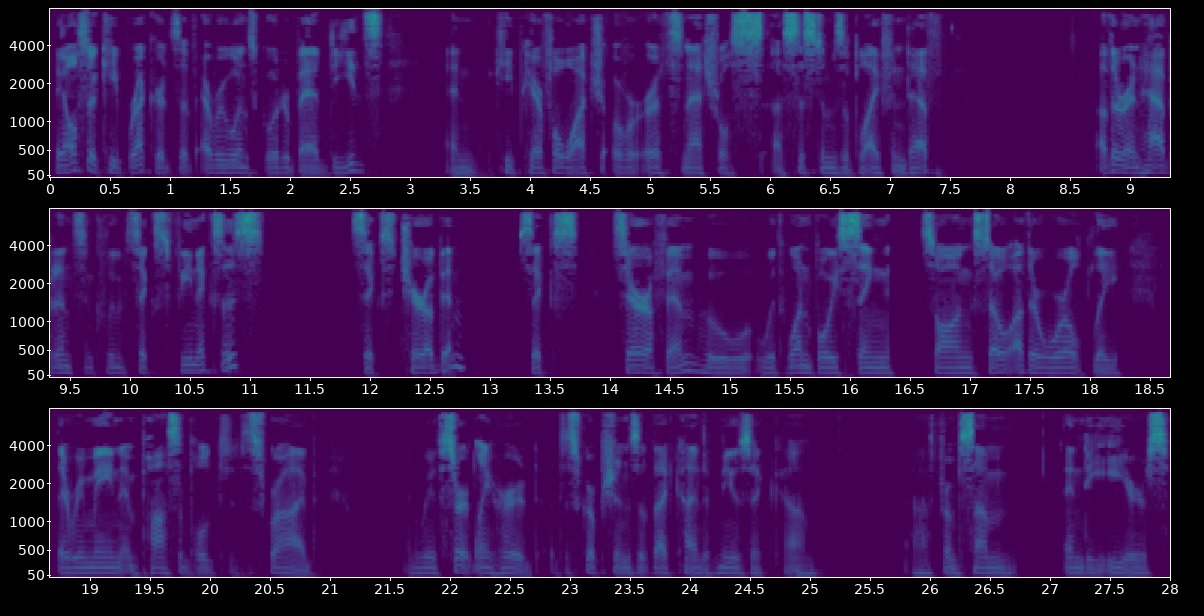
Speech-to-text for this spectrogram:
They also keep records of everyone's good or bad deeds and keep careful watch over Earth's natural uh, systems of life and death. Other inhabitants include six phoenixes, six cherubim, six seraphim who with one voice sing songs so otherworldly they remain impossible to describe. And we've certainly heard descriptions of that kind of music um, uh, from some NDEers.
